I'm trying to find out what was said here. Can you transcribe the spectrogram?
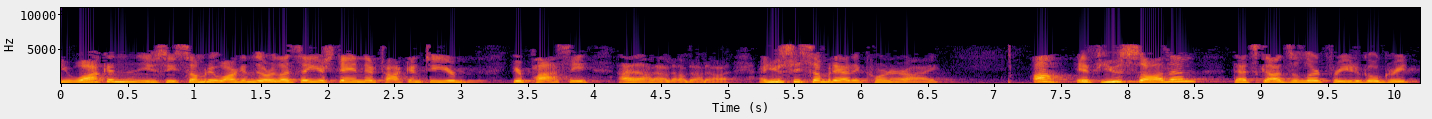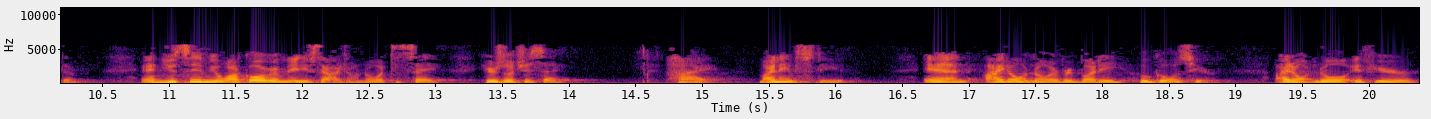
You walk in, you see somebody walking the door. Let's say you're standing there talking to your, your posse, and you see somebody out of the corner eye. Ah, if you saw them, that's God's alert for you to go greet them. And you see them, you walk over them, and you say, I don't know what to say. Here's what you say Hi, my name's Steve, and I don't know everybody who goes here. I don't know if you're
